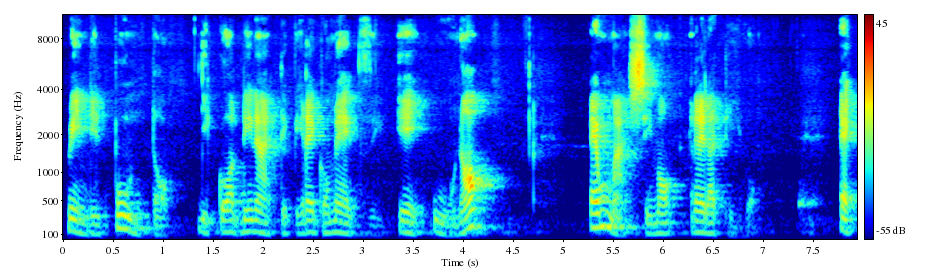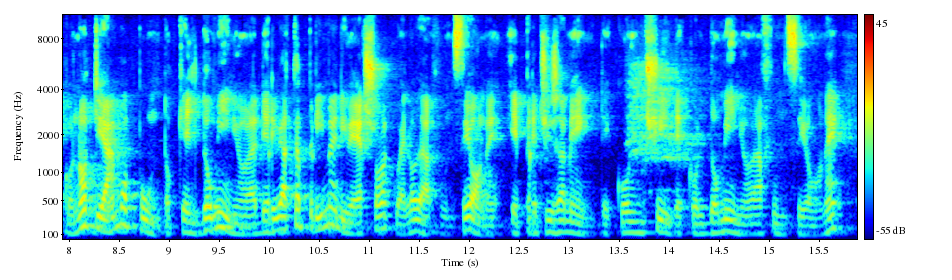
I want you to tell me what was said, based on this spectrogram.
Quindi il punto di coordinate pi greco mezzi e 1 è un massimo relativo. Ecco, notiamo appunto che il dominio della derivata prima è diverso da quello della funzione e precisamente coincide col dominio della funzione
